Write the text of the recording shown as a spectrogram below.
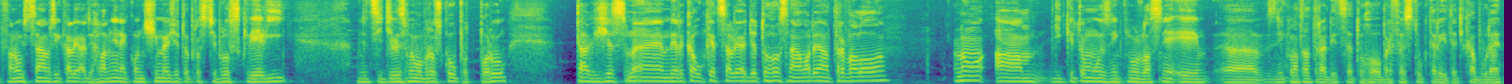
fanoušci nám říkali, ať hlavně nekončíme, že to prostě bylo skvělý. Cítili jsme obrovskou podporu. Takže jsme Mirka ukecali, ať do toho s náma jde natrvalo. No a díky tomu vzniknul vlastně i, uh, vznikla ta tradice toho Oberfestu, který teďka bude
